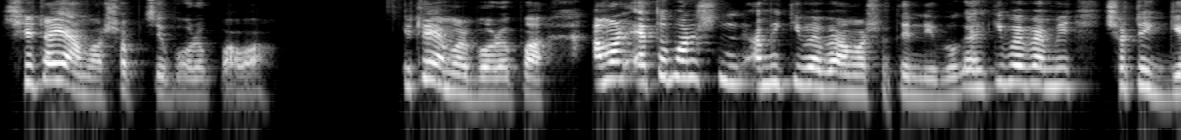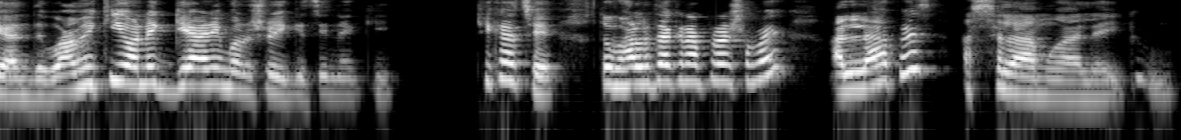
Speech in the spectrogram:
সেটাই আমার সবচেয়ে বড় পাওয়া। এটাই আমার বড় পা। আমার এত মানুষ, আমি কীভাবে আমার সাথে নেব? কীভাবে আমি সঠিক জ্ঞান দেবো? আমি কি অনেক জ্ঞানী মানুষ হয়ে গেছি নাকি? ঠিক আছে? তো ভালো থাকেন আপনারা সবাই। আল্লাহ হাফেজ। আসসালামু আলাইকুম।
